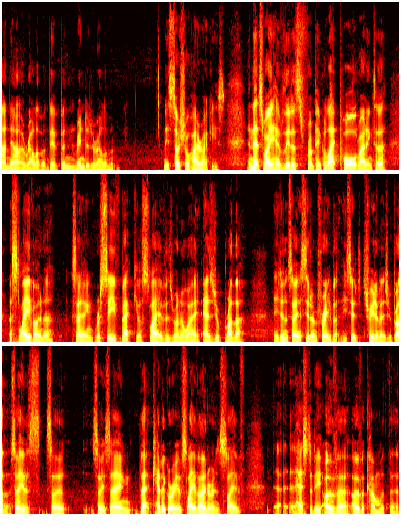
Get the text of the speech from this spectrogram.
are now irrelevant. They've been rendered irrelevant. These social hierarchies. And that's why you have letters from people like Paul writing to a slave owner saying, Receive back your slave who's run away as your brother. He didn't say set him free, but he said treat him as your brother. So he was so so he's saying that category of slave owner and slave uh, has to be over overcome with the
